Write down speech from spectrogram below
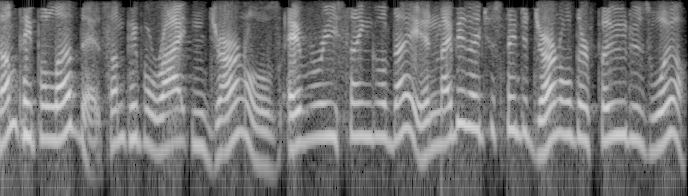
some people love that. Some people write in journals every single day and maybe they just need to journal their food as well.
